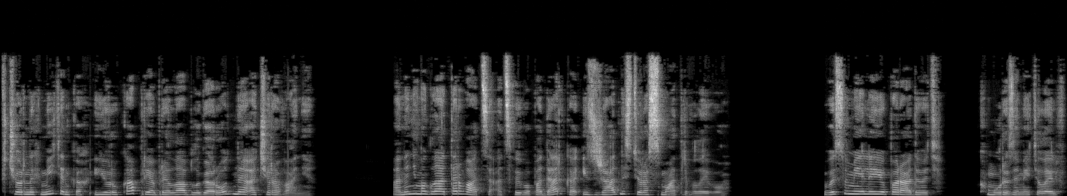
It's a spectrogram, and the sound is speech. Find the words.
В черных митингах ее рука приобрела благородное очарование. Она не могла оторваться от своего подарка и с жадностью рассматривала его. «Вы сумели ее порадовать», — хмуро заметил эльф.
